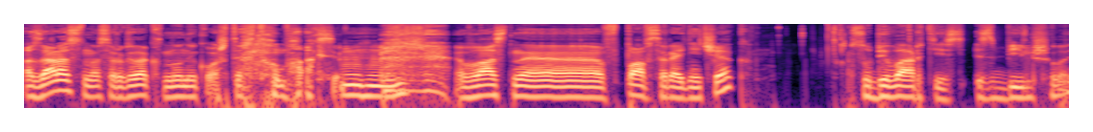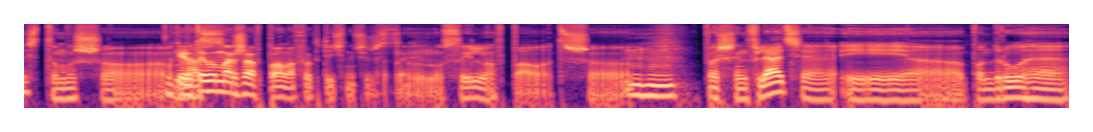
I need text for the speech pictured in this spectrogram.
А зараз у нас рюкзак ну, не коштує 100 баксів. Угу. Власне, впав середній чек собівартість збільшилась, тому що. Окей, нас, у тебе маржа впала фактично через це. Ну, сильно впала. Тому що, угу. перша інфляція, і, е, по-друге,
